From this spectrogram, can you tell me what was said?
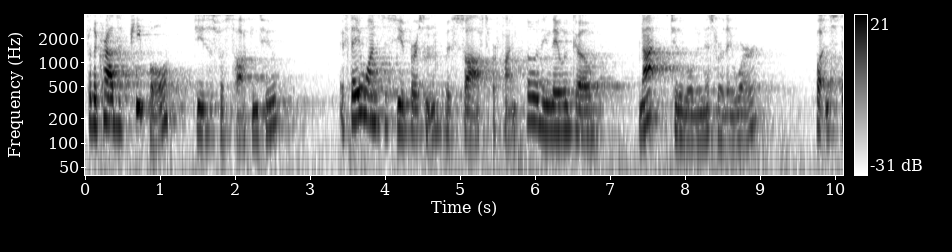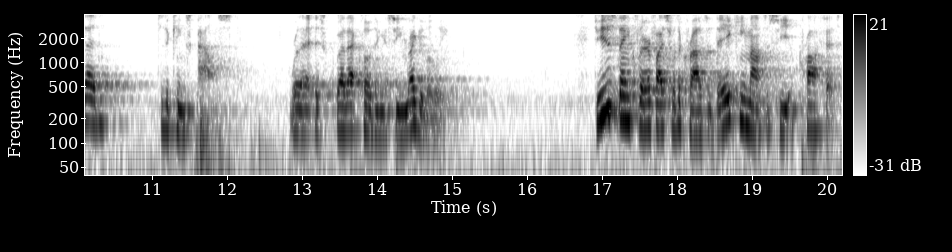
For the crowds of people Jesus was talking to, if they wanted to see a person with soft or fine clothing, they would go not to the wilderness where they were, but instead to the king's palace, where that, is, where that clothing is seen regularly. Jesus then clarifies for the crowds that they came out to see a prophet,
